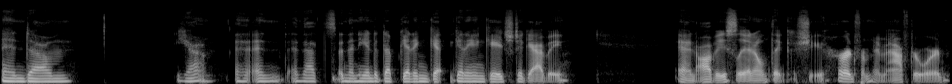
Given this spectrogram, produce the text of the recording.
And um yeah, and and, and that's and then he ended up getting get, getting engaged to Gabby. And obviously I don't think she heard from him afterward.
